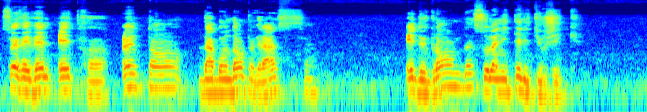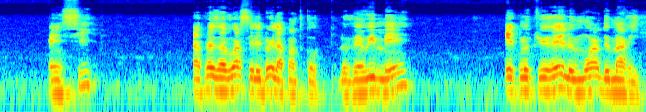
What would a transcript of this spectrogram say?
se révèle être un temps d'abondante grâce et de grande solennité liturgique. Ainsi, après avoir célébré la Pentecôte le 28 mai et clôturé le mois de Marie,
